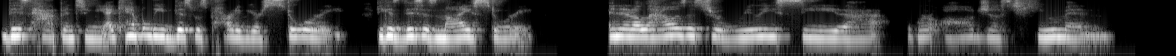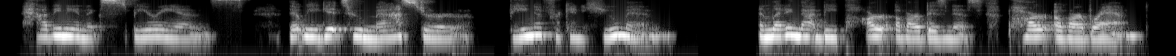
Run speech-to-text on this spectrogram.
This happened to me. I can't believe this was part of your story because this is my story. And it allows us to really see that we're all just human, having an experience that we get to master being a freaking human and letting that be part of our business, part of our brand.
